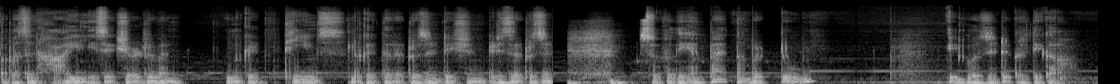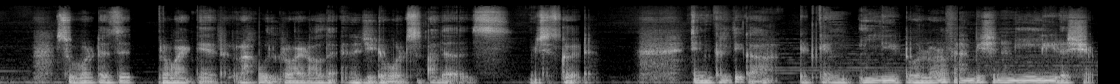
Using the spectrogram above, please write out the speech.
a person highly sexual driven. Look at themes, look at the representation. It is represented. So for the empath number two, it goes into Kritika. So what does it provide there? Rahu will provide all the energy towards others, which is good. In Kritika, it can lead to a lot of ambition and leadership.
